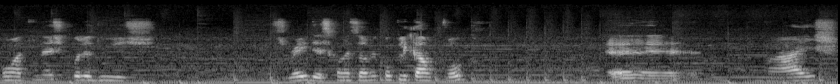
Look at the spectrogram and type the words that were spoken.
Bom, aqui na escolha dos, dos Raiders começou a me complicar um pouco, é, mas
